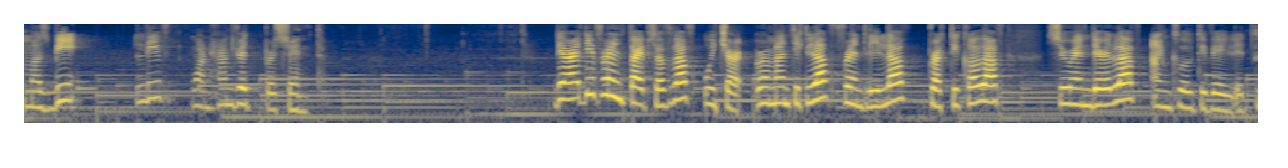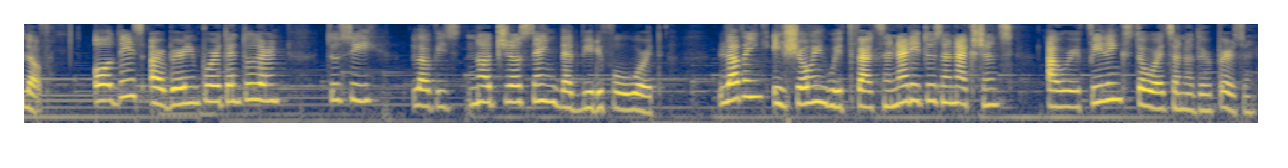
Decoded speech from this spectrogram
must be lived 100%. There are different types of love, which are romantic love, friendly love, practical love, surrender love, and cultivated love. All these are very important to learn to see, love is not just saying that beautiful word. Loving is showing with facts and attitudes and actions our feelings towards another person.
